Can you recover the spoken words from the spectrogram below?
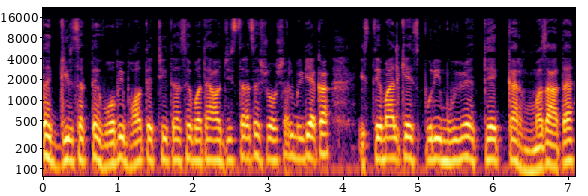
तक गिर सकते हैं, वो भी बहुत अच्छी तरह से बताया। और जिस तरह से सोशल मीडिया का इस्तेमाल किया, इस पूरी मूवी में देख कर मज़ा आता है।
